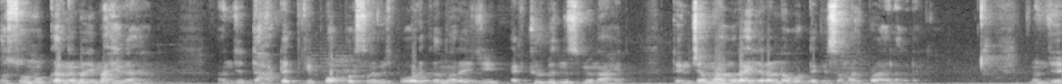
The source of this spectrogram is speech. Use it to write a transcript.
फसवणूक करण्यामध्ये माहीर आहेत. आणि जे दहा टक्के प्रॉपर सर्व्हिस प्रोव्हाइड करणारे जी ॲक्च्युअल बिझनेसमॅन आहेत त्यांच्या मागं राहिलेला नव्वद टक्के समाज पळायला लागला म्हणजे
